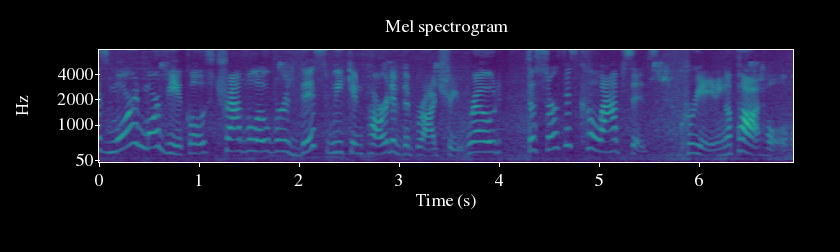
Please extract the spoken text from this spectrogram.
As more and more vehicles travel over this weakened part of the Broad Street Road, the surface collapses, creating a pothole.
